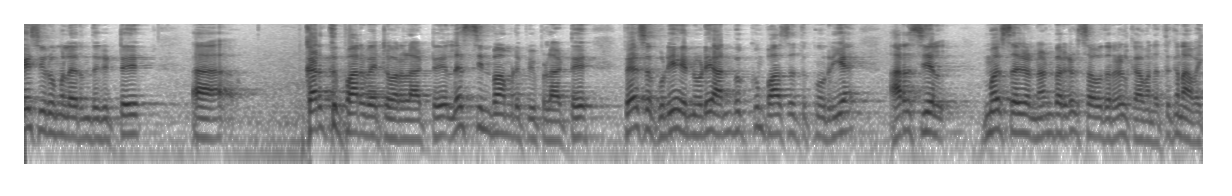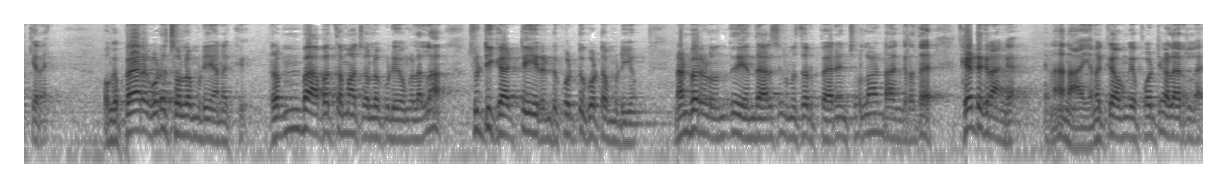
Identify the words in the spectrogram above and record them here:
ஏசி ரூமில் இருந்துக்கிட்டு கருத்து பார்வையற்ற வரலாற்று லெஸ் இன்பார்ம்டு பீப்புளாட்டு பேசக்கூடிய என்னுடைய அன்புக்கும் பாசத்துக்கும் உரிய அரசியல் விமர்சகர்கள் நண்பர்கள் சகோதரர்கள் கவனத்துக்கு நான் வைக்கிறேன். உங்கள் பேரை கூட சொல்ல முடியும் எனக்கு. ரொம்ப அபத்தமாக சொல்லக்கூடியவங்களெல்லாம் சுட்டி காட்டி ரெண்டு கொட்டு கொட்ட முடியும். நண்பர்கள் வந்து எந்த அரசியல் விமர்சகர் பேரையும் சொல்லாண்டாங்கிறத கேட்டுக்கிறாங்க. ஏன்னா நான் எனக்கு அவங்க போட்டியாளர் இல்லை.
